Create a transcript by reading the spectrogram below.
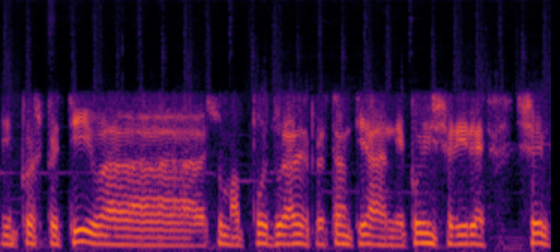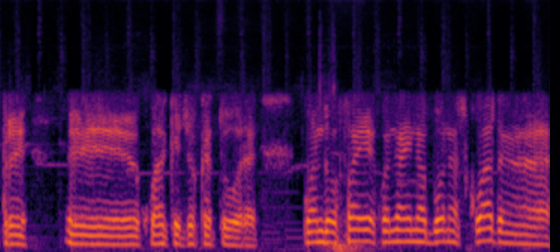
in prospettiva insomma, può durare per tanti anni, poi inserire sempre eh, qualche giocatore. Quando, fai, quando hai una buona squadra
